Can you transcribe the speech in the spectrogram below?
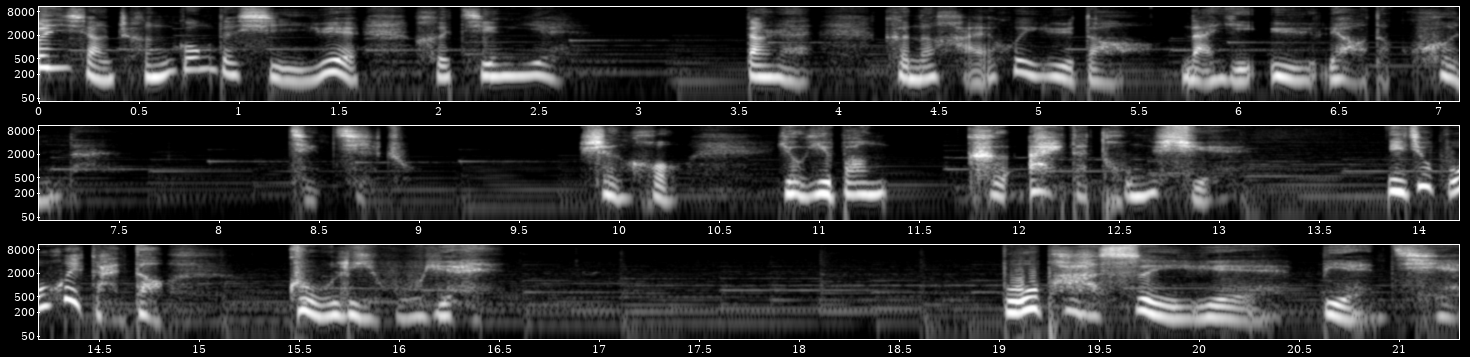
分享成功的喜悦和经验。当然，可能还会遇到难以预料的困难，请记住，身后有一帮可爱的同学，你就不会感到孤立无援。不怕岁月变迁，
